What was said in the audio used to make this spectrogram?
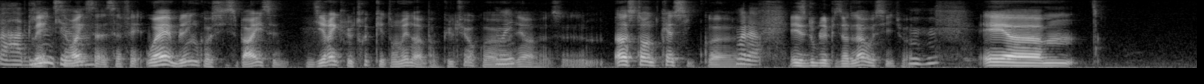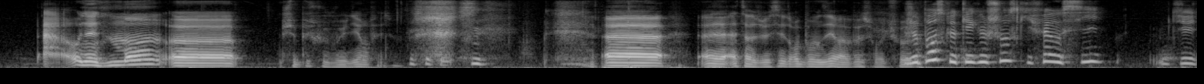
Ah, Mais Blink, c'est vrai euh, que ça, ça fait. Ouais, Blink aussi, c'est pareil, c'est direct le truc qui est tombé dans la pop culture, quoi. Oui. dire. Instant classique, quoi. Voilà. Et ce double épisode-là aussi, tu vois. Mhm. Et euh, ah, honnêtement, euh, je sais plus ce que je voulais dire en fait. Euh, euh, attends, je vais essayer de rebondir un peu sur autre chose. Je pense que quelque chose qui fait aussi, tu,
